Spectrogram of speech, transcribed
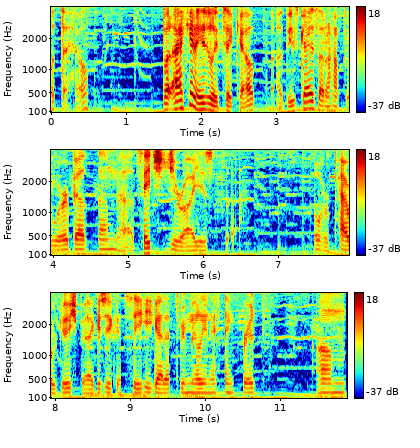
What the hell? But I can easily take out uh, these guys, I don't have to worry about them. Uh, Sage Jiraiya is the overpowered douchebag, as you can see, he got a 3 million I think for it. Um,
